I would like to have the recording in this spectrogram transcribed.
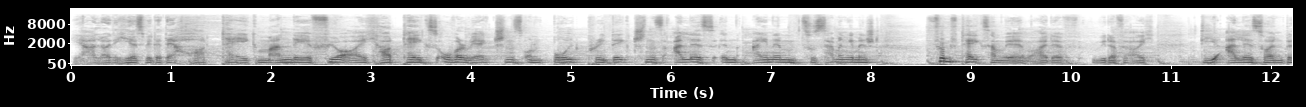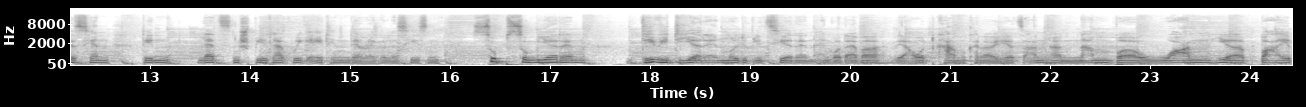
Ja, Leute, hier ist wieder der Hot Take Monday für euch. Hot Takes, Overreactions und Bold Predictions, alles in einem zusammengemischt. Fünf Takes haben wir heute wieder für euch, die alle so ein bisschen den letzten Spieltag Week 18 der Regular Season subsumieren dividieren, multiplizieren and whatever the outcome könnt ihr euch jetzt anhören. Number one hier bei,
